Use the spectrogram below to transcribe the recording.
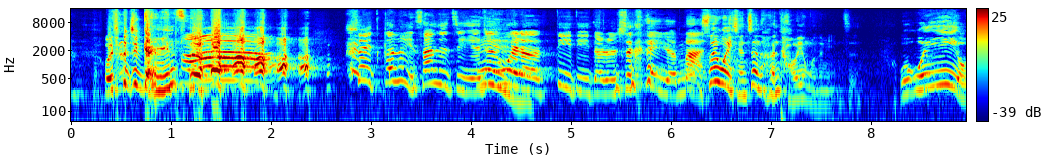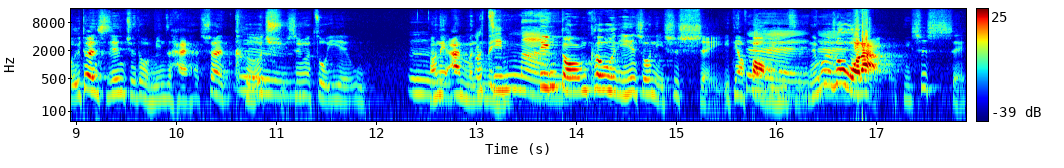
我就去改名字了。啊、所以跟了你三十几年，就是为了弟弟的人生可以圆满。所以我以前真的很讨厌我的名字，我唯一有一段时间觉得我名字还还算可取，嗯、是因为做业务，嗯，然后你按门铃，哦、叮咚，客户一定说你是谁，一定要报名字，你不能说我啦，你是谁？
